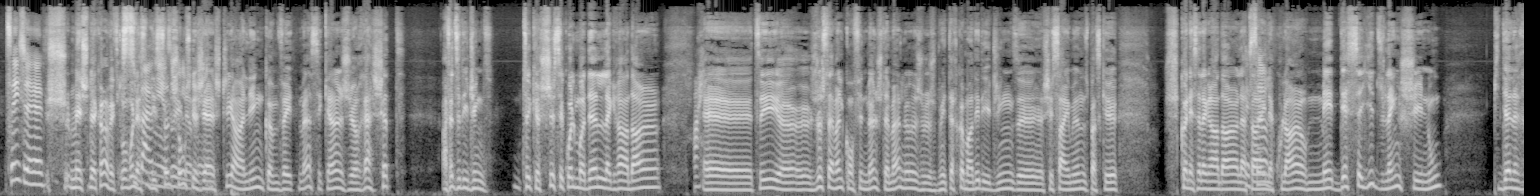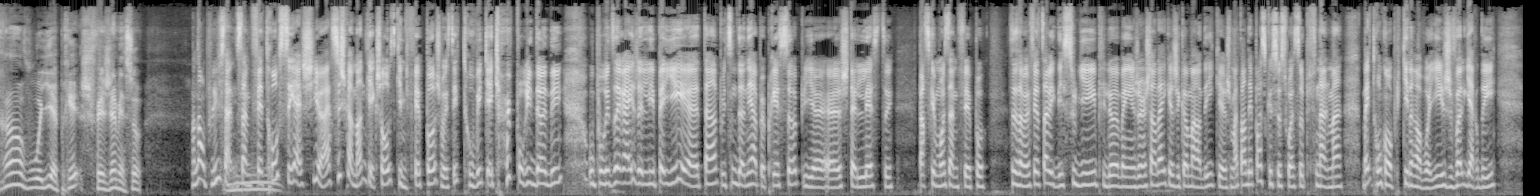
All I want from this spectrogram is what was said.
Tu sais, je... Mais je suis d'accord avec toi. Moi, la- les seules choses que j'ai achetées en ligne comme vêtements, c'est quand je rachète. En fait, c'est des jeans. Tu sais, que je sais c'est quoi le modèle, la grandeur. Ouais. Euh, tu sais, euh, juste avant le confinement, justement, là, je, je m'étais recommandé des jeans euh, chez Simons parce que je connaissais la grandeur, la taille, ça. la couleur, mais d'essayer du linge chez nous, puis de le renvoyer après, je fais jamais ça. Moi non plus, ça, ça me fait trop CHIR. Si je commande quelque chose qui me fait pas, je vais essayer de trouver quelqu'un pour y donner ou pour y dire, hey, je l'ai payé euh, tant, peux-tu me donner à peu près ça, puis euh, je te le laisse, tu sais. Parce que moi, ça me fait pas. Ça m'a fait ça avec des souliers, puis là, ben j'ai un chandail que j'ai commandé que je m'attendais pas à ce que ce soit ça, puis finalement, ben trop compliqué de renvoyer, je vais le garder.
